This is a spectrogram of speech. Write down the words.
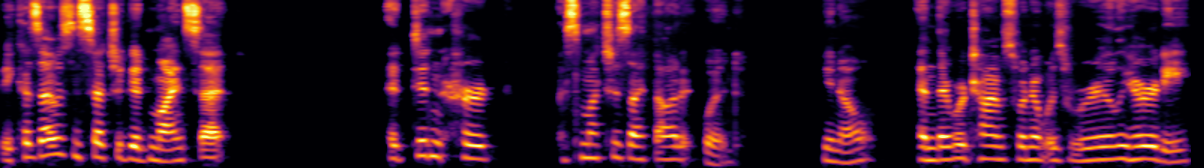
because I was in such a good mindset, it didn't hurt as much as I thought it would, you know. And there were times when it was really hurty,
